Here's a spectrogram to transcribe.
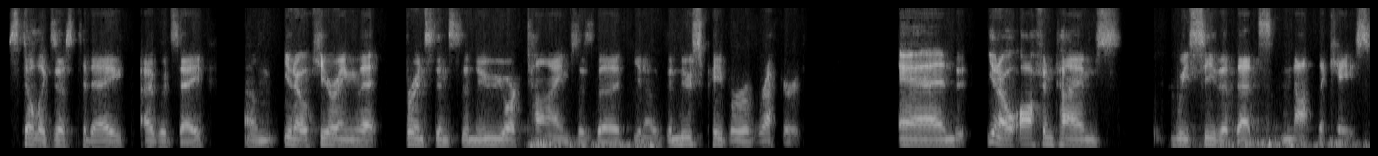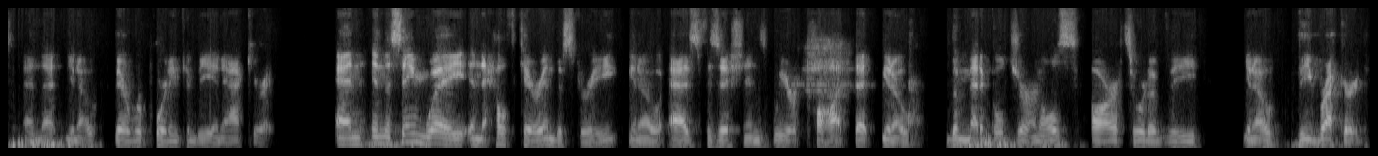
still exist today. I would say, um, you know, hearing that, for instance, the New York Times is the you know the newspaper of record, and you know, oftentimes we see that that's not the case, and that you know their reporting can be inaccurate. And in the same way, in the healthcare industry, you know, as physicians, we are taught that, you know, the medical journals are sort of the, you know, the record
